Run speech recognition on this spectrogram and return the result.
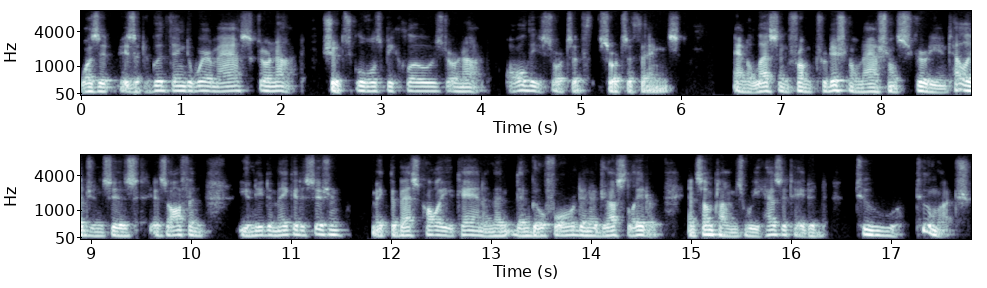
Was it is it a good thing to wear masks or not? Should schools be closed or not? All these sorts of sorts of things. And a lesson from traditional national security intelligence is is often you need to make a decision make the best call you can, and then then go forward and adjust later. And sometimes we hesitated too too much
